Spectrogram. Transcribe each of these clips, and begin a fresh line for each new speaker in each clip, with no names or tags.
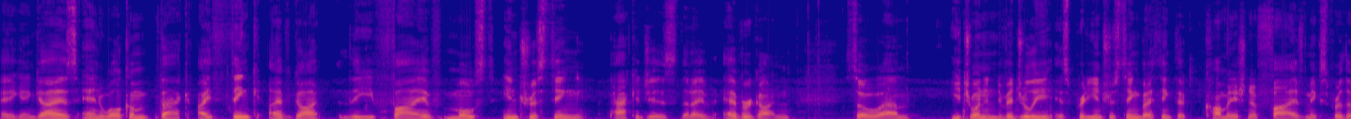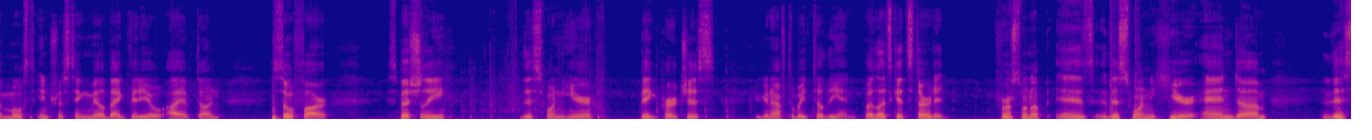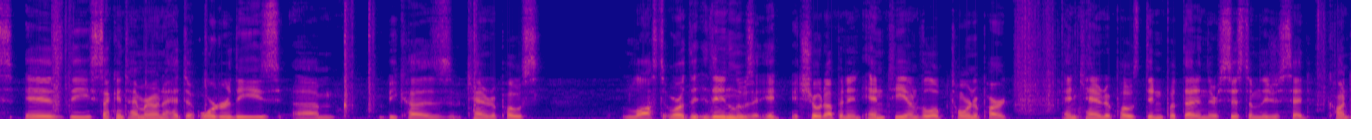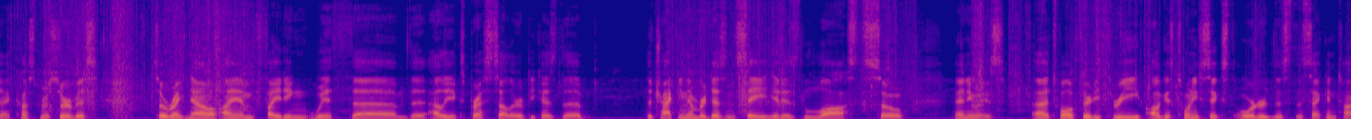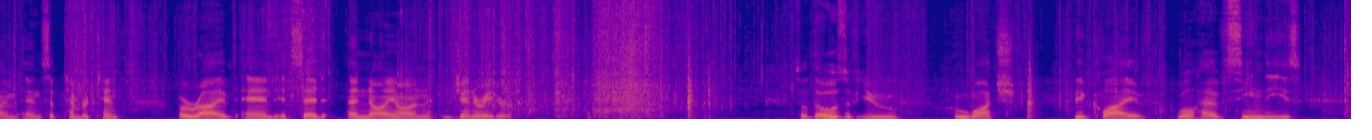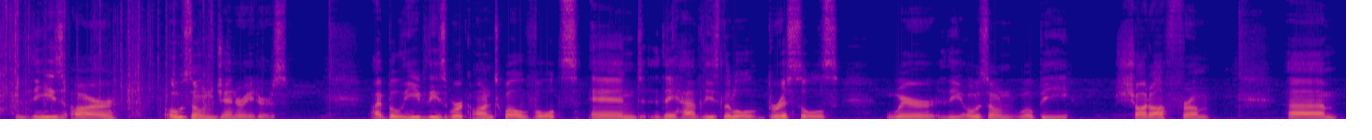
Hey again, guys, and welcome back. I think I've got the five most interesting packages that I've ever gotten. So, um, each one individually is pretty interesting, but I think the combination of five makes for the most interesting mailbag video I have done so far, especially this one here. Big purchase. You're going to have to wait till the end. But let's get started. First one up is this one here, and um, this is the second time around I had to order these um, because Canada Post lost it, or they, didn't lose it. it. It showed up in an empty envelope torn apart, and Canada Post didn't put that in their system. They just said contact customer service. So right now I am fighting with uh, the AliExpress seller because the the tracking number doesn't say it is lost. So anyways, uh, 1233, August 26th ordered. This is the second time, and September 10th arrived and it said anion generator. So those of you who watch Big Clive will have seen these. These are ozone generators. I believe these work on 12 volts and they have these little bristles where the ozone will be shot off from. Um,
